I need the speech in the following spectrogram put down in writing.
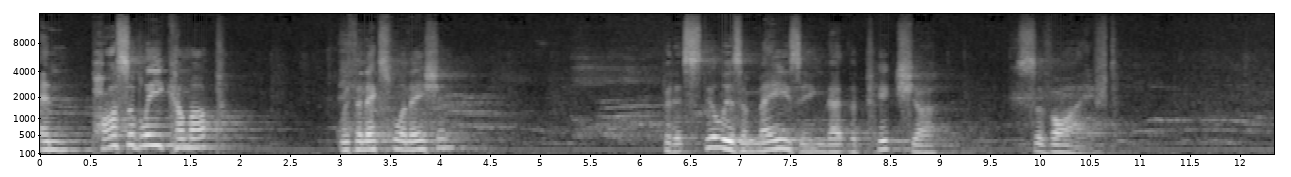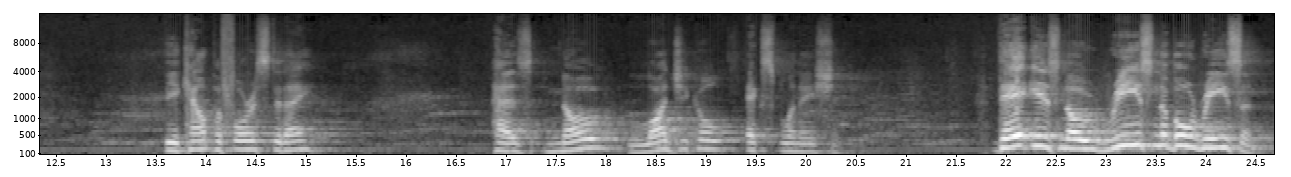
and possibly come up with an explanation. But it still is amazing that the picture survived. The account before us today has no logical explanation. There is no reasonable reason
